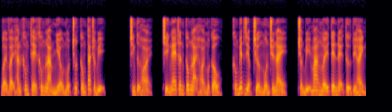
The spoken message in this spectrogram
bởi vậy hắn không thể không làm nhiều một chút công tác chuẩn bị. Chính tự hỏi chỉ nghe thân công lại hỏi một câu, không biết diệp trưởng môn chuyến này, chuẩn bị mang mấy tên đệ tử tùy hành.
